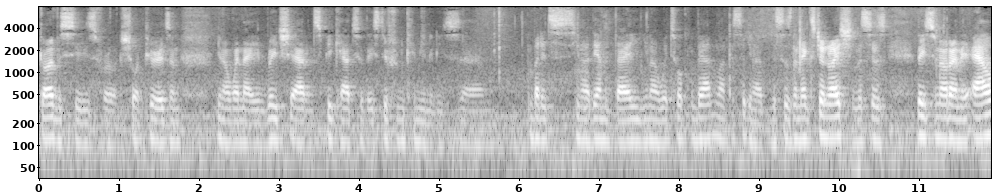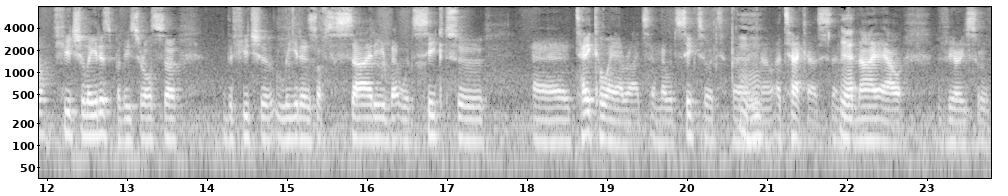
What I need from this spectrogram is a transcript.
go overseas for like, short periods, and you know when they reach out and speak out to these different communities. Um, but it's you know at the end of the day you know we're talking about like I said you know this is the next generation this is these are not only our future leaders but these are also the future leaders of society that would seek to uh, take away our rights and they would seek to uh, you know attack us and Yeah. deny our very sort of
